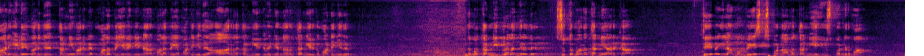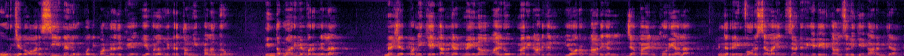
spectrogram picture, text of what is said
மாறிக்கிட்டே வருது. தண்ணி வர மழை பெய்ய வேண்டிய நேரம் மழை பெய்ய மாட்டேங்குது. ஆறுல தண்ணி இருக்க வேண்டிய நேரம் தண்ணி இருக்க மாட்டேங்குது. நம்ம தண்ணி பிளங்குறது சுத்தமான தண்ணியா இருக்கா? தேவையில்லாம வேஸ்ட் பண்ணாம தண்ணியை யூஸ் பண்றோமா? ஒரு கிலோ அரிசி நெல் உற்பத்தி பண்றதுக்கு எவ்வளவு லிட்டர் தண்ணி பிளங்குறோம்? இந்த மாதிரி விவரங்களை மெஷர் பண்ணி கேட்க ஆரம்பிக்கிறாங்க மெயினா ஐரோப் மாதிரி நாடுகள் யூரோப் நாடுகள் ஜப்பான் கொரியால இந்த ரெயின் ஃபாரஸ்ட் அலையன்ஸ் சர்டிபிகேட் இருக்கான்னு சொல்லி கேட்க ஆரம்பிக்கிறாங்க.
